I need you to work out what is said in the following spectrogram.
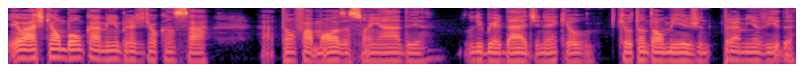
eu acho que é um bom caminho para a gente alcançar a tão famosa, sonhada liberdade, né, que eu, que eu tanto almejo para minha vida.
